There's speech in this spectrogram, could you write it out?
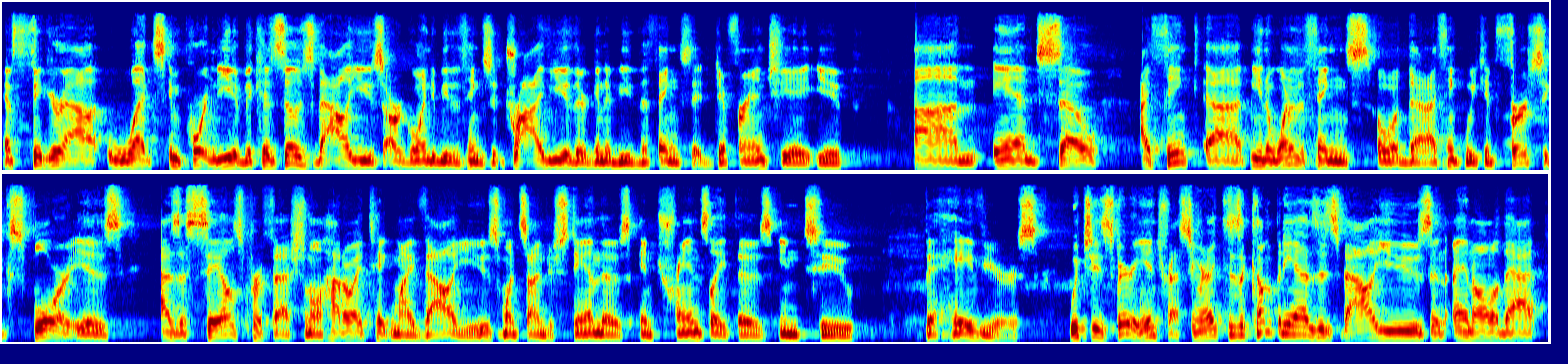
and figure out what's important to you because those values are going to be the things that drive you. They're going to be the things that differentiate you. Um, and so i think uh, you know one of the things or that i think we could first explore is as a sales professional how do i take my values once i understand those and translate those into behaviors which is very interesting right? Because a company has its values and, and all of that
